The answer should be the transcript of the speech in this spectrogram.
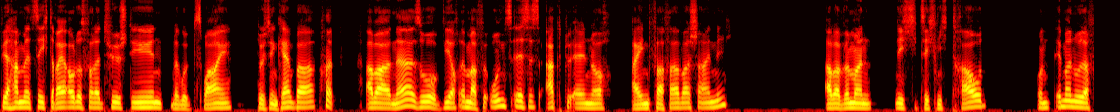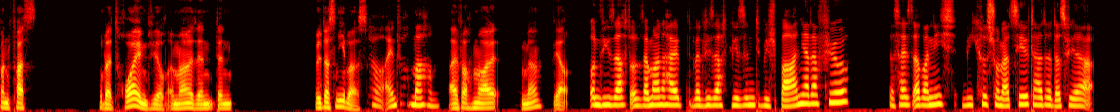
wir haben jetzt nicht drei Autos vor der Tür stehen, na gut, zwei durch den Camper. Aber ne, so wie auch immer, für uns ist es aktuell noch einfacher wahrscheinlich. Aber wenn man nicht, sich nicht traut und immer nur davon fast oder träumt, wie auch immer, dann, dann wird das nie was. Ja, einfach machen. Einfach mal, ne? Ja. Und wie gesagt, und wenn man halt, wenn wie gesagt, wir sind wie Spanier dafür, das heißt aber nicht, wie Chris schon erzählt hatte, dass wir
